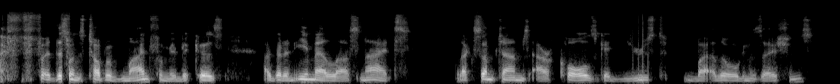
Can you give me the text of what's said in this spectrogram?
this one's top of mind for me because I got an email last night. Like sometimes our calls get used by other organizations,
